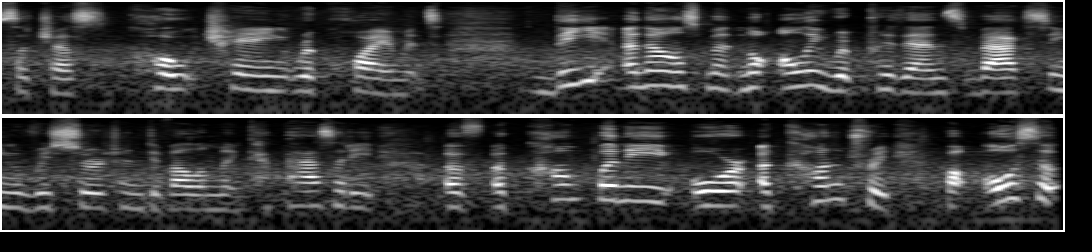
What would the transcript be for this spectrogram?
such as cold chain requirements. The announcement not only represents vaccine research and development capacity of a company or a country, but also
